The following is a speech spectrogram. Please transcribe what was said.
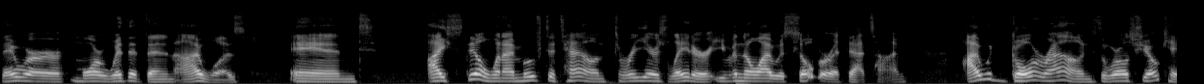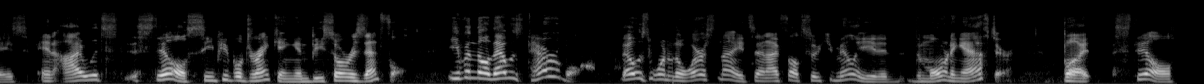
they were more with it than I was. And I still, when I moved to town three years later, even though I was sober at that time, I would go around the World Showcase and I would st- still see people drinking and be so resentful, even though that was terrible. That was one of the worst nights, and I felt so humiliated the morning after. But still,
